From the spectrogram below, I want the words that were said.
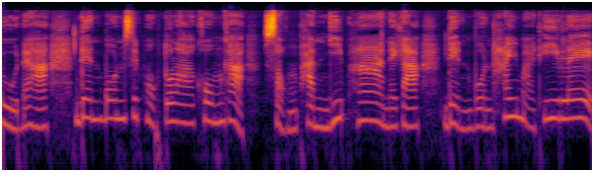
ดูนะคะ เด่นบน 16 ตุลาคมค่ะ 2025นะคะ เด่นบนให้มาที่เลข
